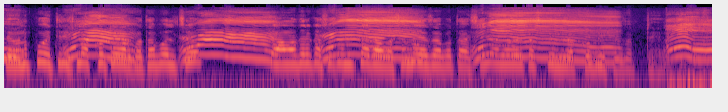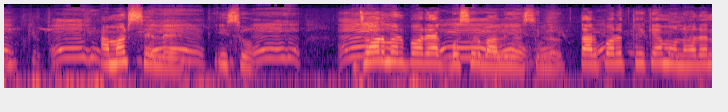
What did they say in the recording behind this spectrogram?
তো মানে পঁয়ত্রিশ লক্ষ টাকার কথা বলছে। তো আমাদের কাছে কোনো টাকা পয়সা নিয়ে যাব তা আসি আমাদের কাছে তিন লক্ষ বিশ হাজার টাকা। আমার ছেলে, ইসু, জন্মের পর এক বছর ভালোই আছিল। তারপরের থেকে মনে হরেন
